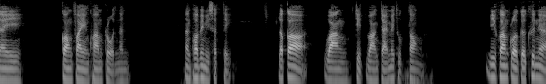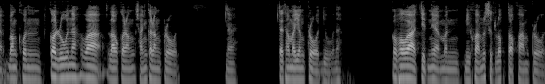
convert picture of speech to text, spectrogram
ในกองไฟแห่งความโกรธนั้น นั่นเพราะไม่มีสติ แล้วก็วางจิตวางใจไม่ถูกต้อง มีความโกรธเกิดขึ้นเนี่ย บางคนก็รู้นะว่าเรากำลังฉันกำลังโกรธนะแต่ทำไมยังโกรธอยู่นะ ก็เพราะว่าจิตเนี่ยมันมีความรู้สึกลบต่อความโกรธ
